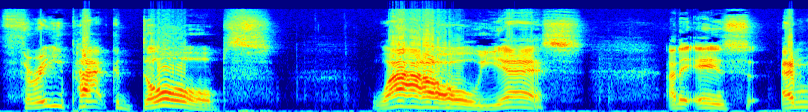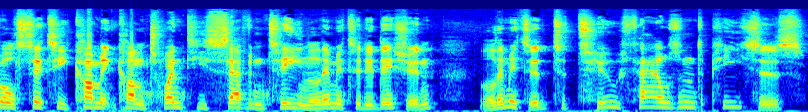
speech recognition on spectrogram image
three-pack Dorbz. Wow, yes and it is Emerald City Comic Con 2017 limited edition, limited to 2,000 pieces.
